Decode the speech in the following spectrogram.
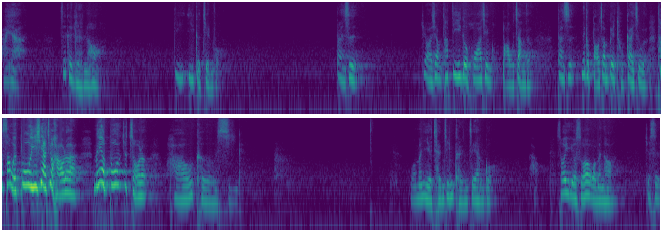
哎呀，这个人哦，第一个见佛，但是。就好像他第一个发现宝藏的，但是那个宝藏被土盖住了，他稍微拨一下就好了，没有拨就走了，好可惜。我们也曾经可能这样过，好，所以有时候我们哈，就是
